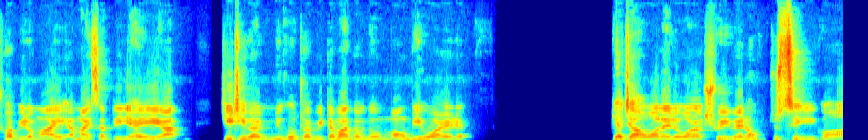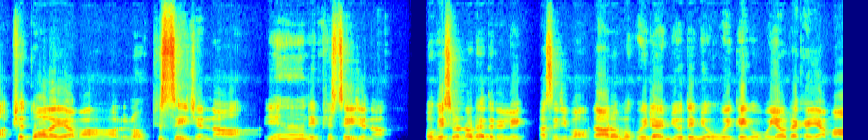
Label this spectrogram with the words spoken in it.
ထွက်ပြီးတော့မှအဲ့ MI17 ရဟတ်ရင်ကကြည်ထိပါမိโก้ထွက်ပြီးတက်မ3တုံးမောင်းပြေးသွားရတဲ့ပြက်ကြသွားလိုက်လို့ကတော့ရွှေပဲเนาะဖြစ်စီကွာဖြစ်သွားလိုက်ရမှာလို့เนาะဖြစ်စေချင်တာအရန်နေဖြစ်စေချင်တာโอเคဆိုတော့နောက်ထပ်သတင်းလေးအဆင်ကြည့်ပါဦးဒါကတော့မကွေးတိုင်းမြို့သိမ်းမြို့အဝင်ဂိတ်ကိုဝင်ရောက်တက်ခတ်ရမှာ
